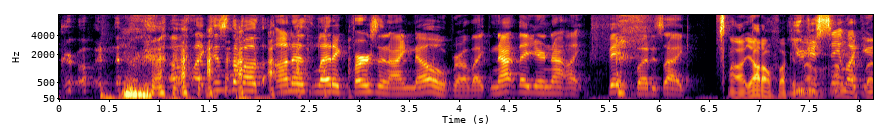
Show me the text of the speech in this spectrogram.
growing up. I was like, this is the most unathletic person I know, bro. Like, not that you're not like fit, but it's like Uh, y'all don't fucking you know. just seem I'm like you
